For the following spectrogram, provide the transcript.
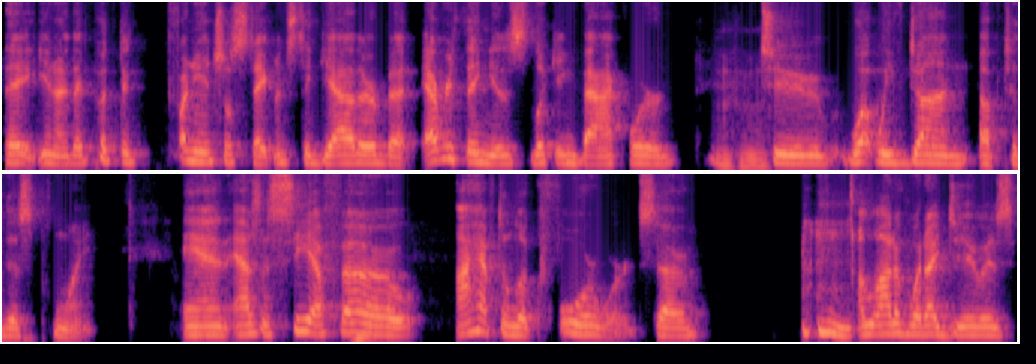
They you know they put the financial statements together, but everything is looking backward mm-hmm. to what we've done up to this point. And as a CFO, I have to look forward. So a lot of what I do is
